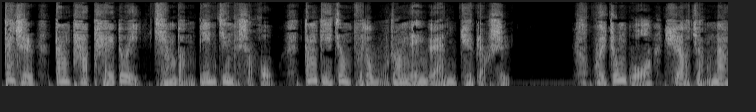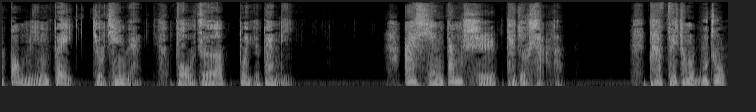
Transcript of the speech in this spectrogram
但是，当他排队前往边境的时候，当地政府的武装人员却表示。回中国需要缴纳报名费九千元，否则不予办理。阿贤当时他就傻了，他非常无助，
